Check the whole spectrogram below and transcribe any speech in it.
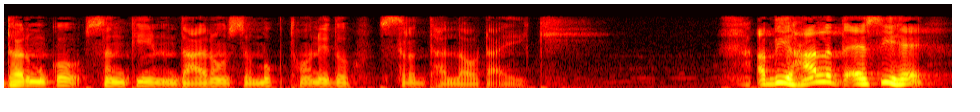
धर्म को संकीर्ण दायरों से मुक्त होने दो, श्रद्धा लौट आएगी। अभी हालत ऐसी है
